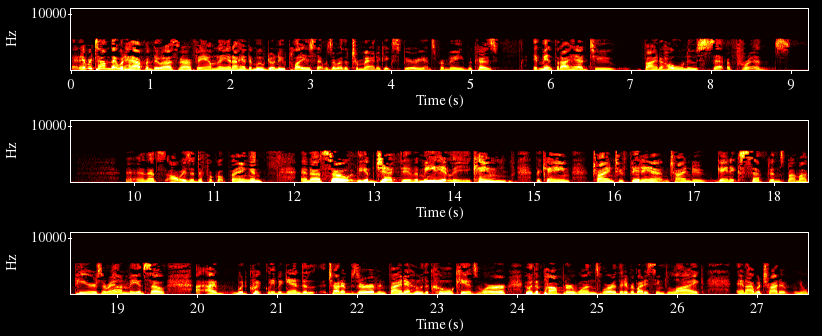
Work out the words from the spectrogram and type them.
and every time that would happen to us and our family, and I had to move to a new place, that was a rather traumatic experience for me because it meant that I had to find a whole new set of friends and that's always a difficult thing. And and uh, so the objective immediately came became trying to fit in, trying to gain acceptance by my peers around me. And so I, I would quickly begin to try to observe and find out who the cool kids were, who the popular ones were that everybody seemed to like, and I would try to you know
